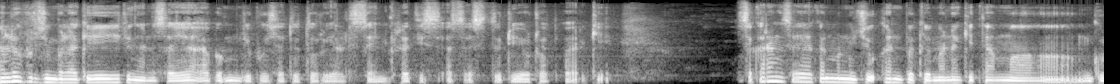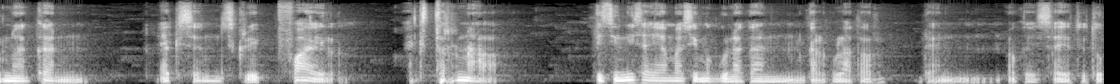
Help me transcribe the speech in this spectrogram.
Halo, berjumpa lagi dengan saya Abam di pusat tutorial desain gratis asstudio.org. Sekarang saya akan menunjukkan bagaimana kita menggunakan action script file eksternal. Di sini saya masih menggunakan kalkulator dan oke okay, saya tutup.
